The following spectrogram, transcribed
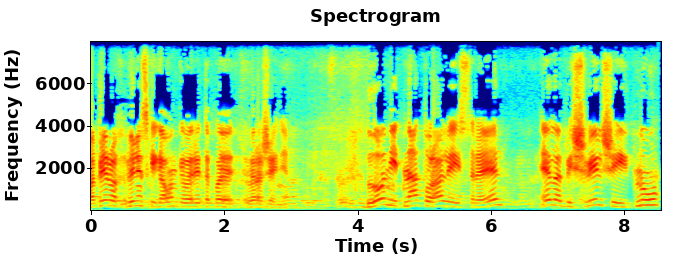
во-первых, Вилинский Гаон говорит такое выражение. Ло нитна тура ле Исраэль, эла бишвиль шиитну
